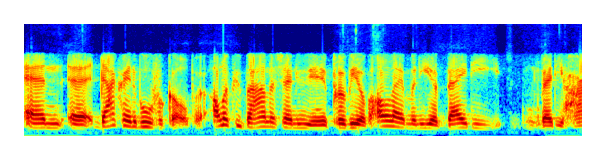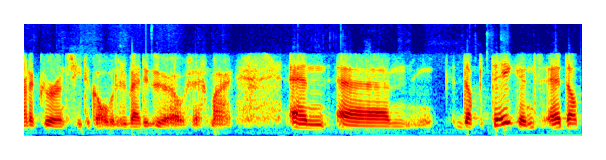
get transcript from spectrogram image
En uh, daar kan je de boel verkopen. Alle Cubanen zijn nu uh, proberen op allerlei manieren bij die, bij die harde currency te komen. Dus bij de euro, zeg maar. En uh, dat betekent hè, dat,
